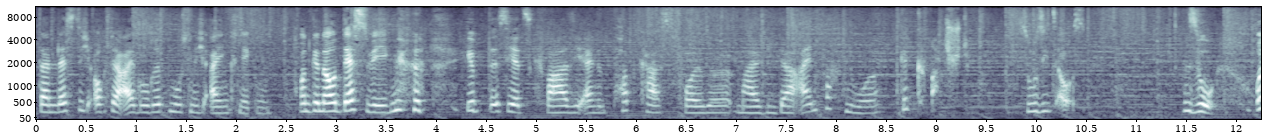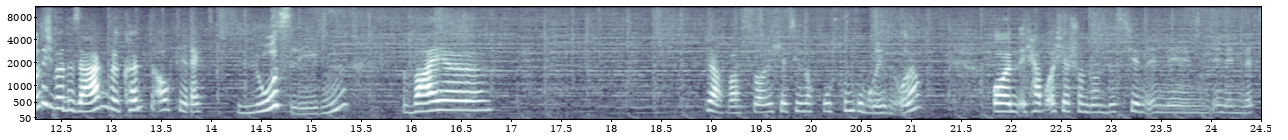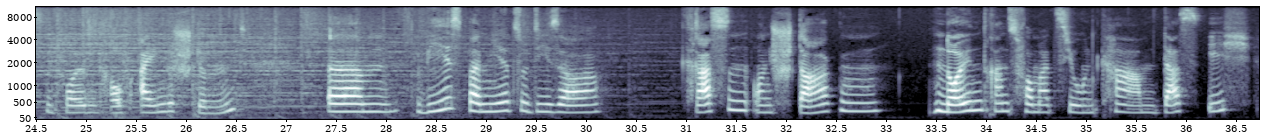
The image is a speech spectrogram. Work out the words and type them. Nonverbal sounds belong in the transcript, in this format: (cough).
dann lässt dich auch der Algorithmus nicht einknicken. Und genau deswegen (laughs) gibt es jetzt quasi eine Podcast-Folge mal wieder einfach nur gequatscht. So sieht's aus. So, und ich würde sagen, wir könnten auch direkt loslegen, weil, ja, was soll ich jetzt hier noch groß drum reden, oder? Und ich habe euch ja schon so ein bisschen in den, in den letzten Folgen drauf eingestimmt, ähm, wie es bei mir zu dieser krassen und starken neuen Transformation kam, dass ich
